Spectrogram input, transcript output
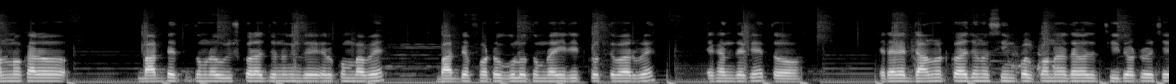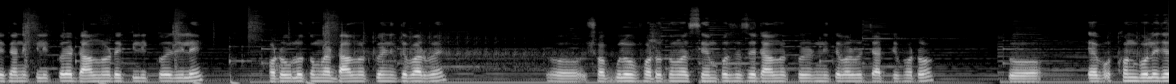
অন্য কারও বার্থডেতে তোমরা উইশ করার জন্য কিন্তু এরকমভাবে বার্থডে ফটোগুলো তোমরা এডিট করতে পারবে এখান থেকে। তো এটাকে ডাউনলোড করার জন্য সিম্পল কর্নারে দেখা যাচ্ছে থ্রি ডট রয়েছে, এখানে ক্লিক করে ডাউনলোডে ক্লিক করে দিলেই ফটোগুলো তোমরা ডাউনলোড করে নিতে পারবে। তো সবগুলো ফটো তোমরা সেম প্রসেসে ডাউনলোড করে নিতে পারবে চারটি ফটো তো এখন বলে যে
